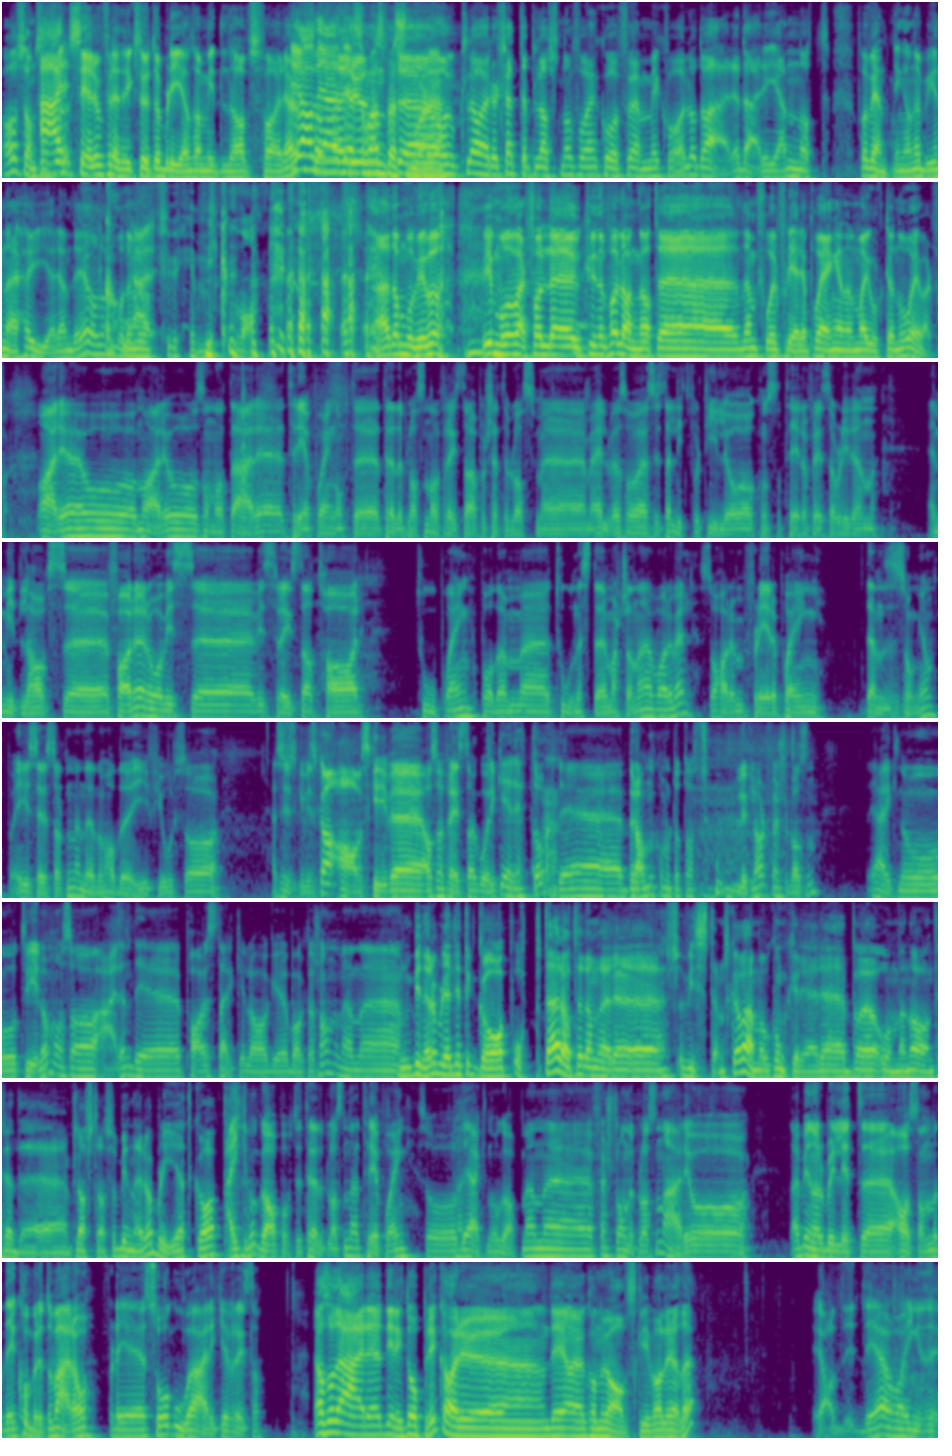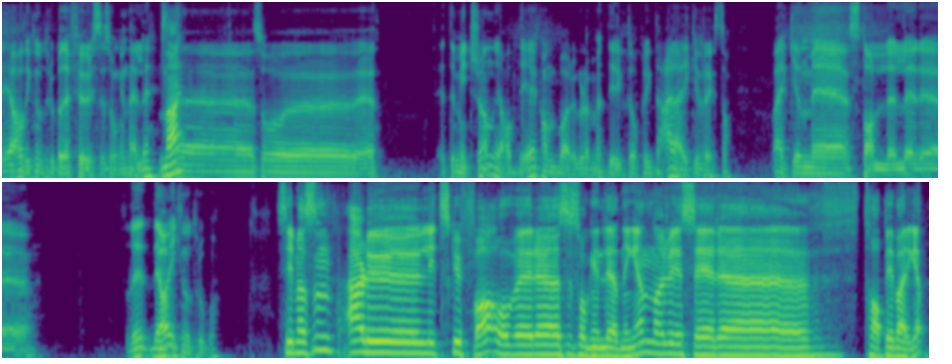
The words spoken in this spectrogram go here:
Eh, og sånn sett er, ser jo Fredrikstad ut til å bli en sånn middelhavsfarer. Ja, det er sånn det som er spørsmålet. Eh, og klarer sjetteplassen og får en KFUM i kval, og da er det der igjen at forventningene i byen er høyere enn det. Og da må KFUM i kval? Nei, da må vi, vi må i hvert fall eh, kunne forlange at de får flere poeng enn de har gjort det nå, i hvert fall. Nå er, jo, nå er, det jo, sånn at det er eh, tre poeng opp til tredjeplassen. da Fredrikstad er på sjetteplass med, elleve, så jeg syns det er litt for tidlig å konstatere at Fredrikstad blir en, en middelhavsfarer. Og hvis, eh, hvis, Fredrikstad tar to poeng på de eh, to neste matchene, var det vel, så har de flere poeng denne sesongen i seriestarten enn det de hadde i fjor. Så jeg syns ikke vi skal avskrive Altså Fredrikstad går ikke rett opp. Brann kommer til å ta soleklart førsteplassen. Det er ikke noe tvil om. Og så er det en del par sterke lag bak der, sånn, men uh, Det begynner å bli et lite gap opp der. at de der, eh, Hvis de skal være med å konkurrere om en annen tredjeplass, da, så begynner det å bli et gap. Det er ikke noe gap opp til tredjeplassen, det er tre poeng. Så Nei. det er ikke noe gap. Men uh, første- og andreplassen er jo Der begynner det å bli litt uh, avstand. Men det kommer det til å være òg, for så gode er ikke Fredrikstad. Altså Det er direkte opprykk. Har du, det kan du avskrive allerede? Ja, det var ingen, Jeg hadde ikke noe tro på det før sesongen heller. Nei. Eh, så eh, et, etter mitt skjønn, ja, det kan du bare glemme. Direkte opprykk. Der er ikke Frekstad. Verken med stall eller eh, Så det, det, har jeg ikke noe tro på. Simensen, er du litt skuffa over sesonginnledningen når vi ser eh, tapet i Bergen?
